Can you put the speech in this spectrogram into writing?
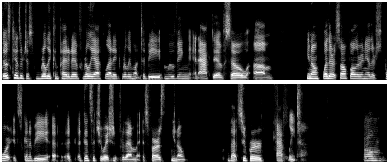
those kids are just really competitive really athletic really want to be moving and active so um you know whether it's softball or any other sport it's going to be a, a, a good situation for them as far as you know that super athlete. Um,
